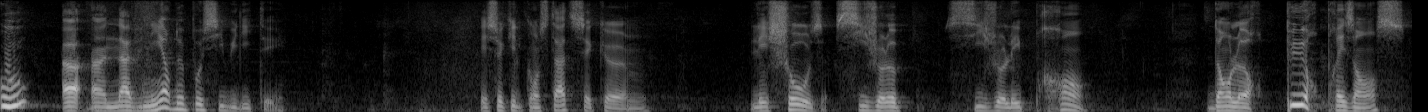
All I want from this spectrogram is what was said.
ou à un avenir de possibilités. Et ce qu'il constate, c'est que les choses, si je, les prends dans leur pure présence,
